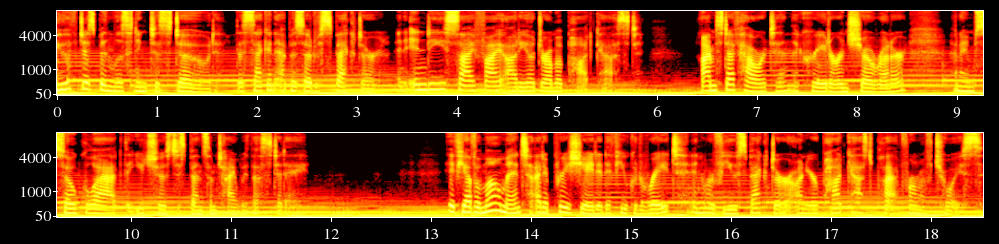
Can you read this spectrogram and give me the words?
You have just been listening to Stowed, the second episode of Spectre, an indie sci fi audio drama podcast. I'm Stef Howerton, the creator and showrunner, and I'm so glad that you chose to spend some time with us today. If you have a moment, I'd appreciate it if you could rate and review Spectre on your podcast platform of choice.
